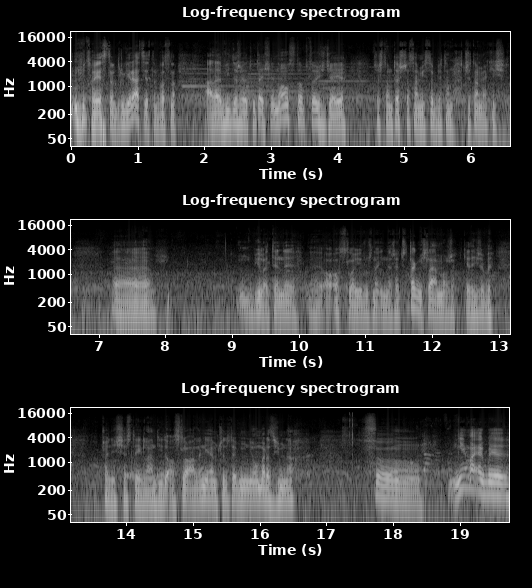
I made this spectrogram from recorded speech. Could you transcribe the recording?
co jestem, drugi raz jestem w Oslo, ale widzę, że tutaj się non stop coś dzieje. Zresztą też czasami sobie tam czytam jakieś e, biuletyny e, o Oslo i różne inne rzeczy. Tak myślałem może kiedyś, żeby przenieść się z tej Irlandii do Oslo, ale nie wiem, czy tutaj bym nie umarł z zimna. Fu, nie ma jakby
